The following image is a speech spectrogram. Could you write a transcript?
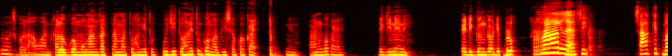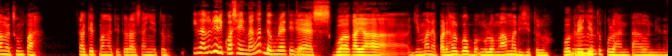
terus gue lawan. Kalau gue mau ngangkat nama Tuhan gitu puji Tuhan itu gue nggak bisa. Gue kayak dek gitu. tangan gue kayak di gini nih. Kayak digenggam dipeluk. Kerat Gila. banget sih. Sakit banget sumpah. Sakit banget itu rasanya itu. Gila lu udah dikuasain banget dong berarti itu. yes gue kayak gimana ya, padahal gue belum lama di situ loh. Gue gereja Hmm. tuh puluhan tahun gitu.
